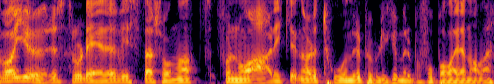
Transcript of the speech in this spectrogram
hva gjøres, tror dere, hvis det er sånn at For nå er det ikke Nå er det 200 publikummere på fotballarenaene.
